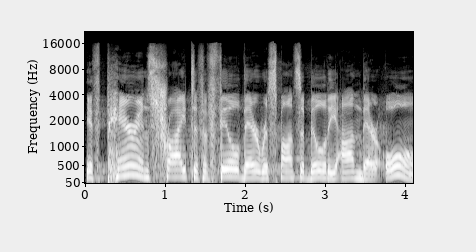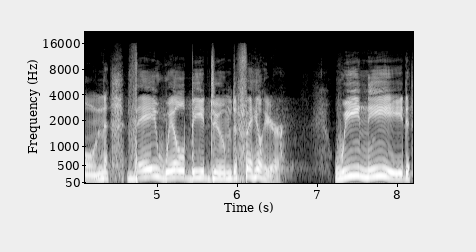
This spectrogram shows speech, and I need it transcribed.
if parents try to fulfill their responsibility on their own, they will be doomed to failure. We need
